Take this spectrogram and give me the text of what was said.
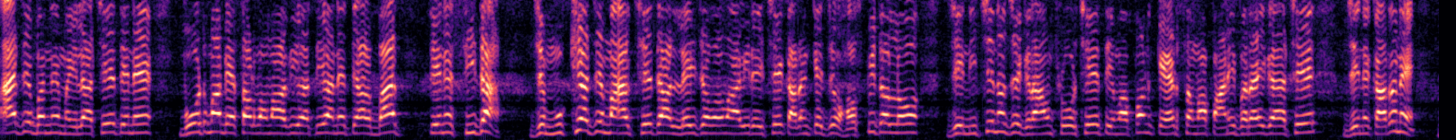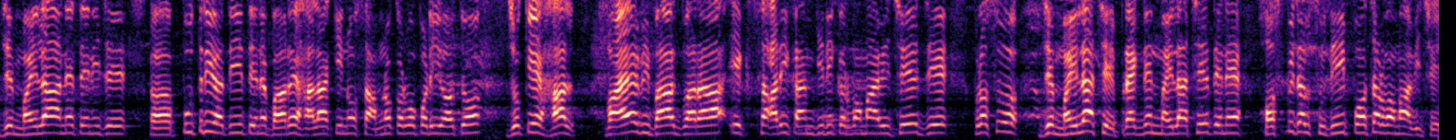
આ જે બંને મહિલા છે તેને બોટમાં બેસાડવામાં આવી હતી અને ત્યારબાદ તેને સીધા જે મુખ્ય જે માર્ગ છે ત્યાં લઈ જવામાં આવી રહી છે. કારણ કે જે હોસ્પિટલનો જે નીચેનો જે ગ્રાઉન્ડ ફ્લોર છે, તેમાં પણ કેડસમાં પાણી ભરાઈ ગયા છે. જેને કારણે જે મહિલા અને તેની જે પુત્રી હતી તેને ભારે હાલાકીનો સામનો કરવો પડ્યો હતો. જો કે હાલ ફાયર વિભાગ દ્વારા એક સારી કામગીરી કરવામાં આવી છે. જે પ્રસવ, જે મહિલા છે, પ્રેગ્નેન્ટ મહિલા છે, તેને હોસ્પિટલ સુધી પહોંચાડવામાં આવી છે.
